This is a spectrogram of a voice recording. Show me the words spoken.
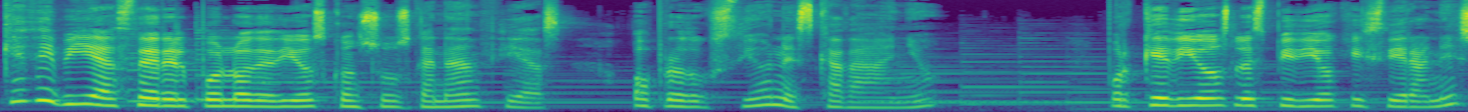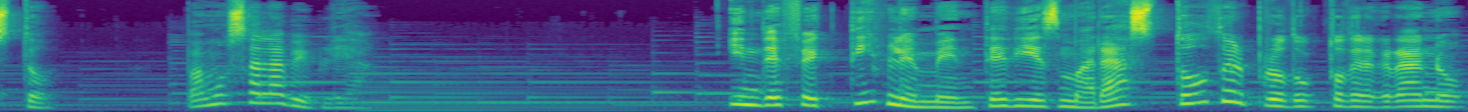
¿Qué debía hacer el pueblo de Dios con sus ganancias o producciones cada año? ¿Por qué Dios les pidió que hicieran esto? Vamos a la Biblia. Indefectiblemente diezmarás todo el producto del grano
